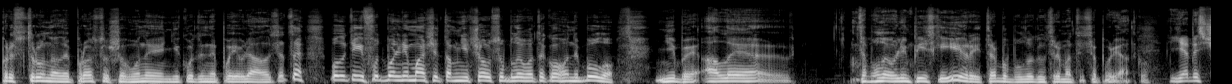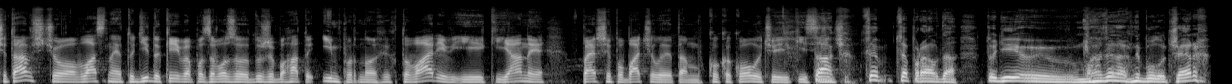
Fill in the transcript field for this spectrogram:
приструнили просто, щоб вони нікуди не появлялися. Це були ті футбольні матчі, там нічого особливого такого не було, ніби, але. Це були Олімпійські ігри, і треба було дотриматися порядку. Я десь читав, що власне тоді до Києва позавозили дуже багато імпортних товарів, і кияни вперше побачили там Кока-Колу чи якісь Так, інші. це, це правда. Тоді е, в магазинах не було черг,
